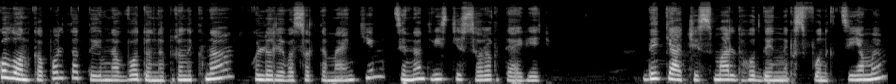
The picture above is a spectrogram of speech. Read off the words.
Колонка портативна водонепроникна, кольори в асортименті, ціна 249. Дитячий смарт-годинник з функціями.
